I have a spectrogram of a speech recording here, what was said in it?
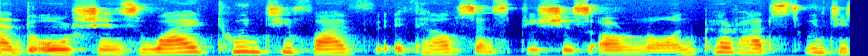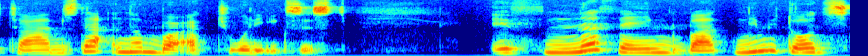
and oceans, while 25,000 species are known, perhaps 20 times that number actually exists. If nothing but nematodes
